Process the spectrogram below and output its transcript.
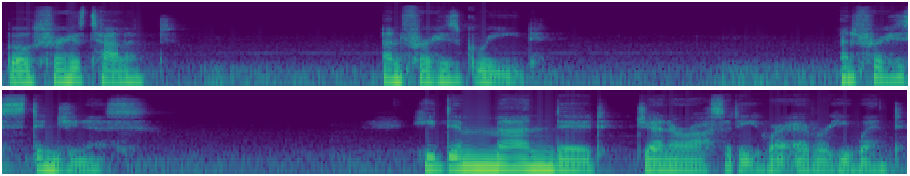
both for his talent and for his greed and for his stinginess. He demanded generosity wherever he went.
